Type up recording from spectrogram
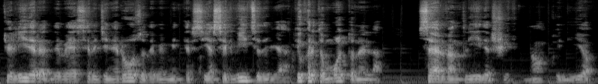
Cioè il leader deve essere generoso, deve mettersi a servizio degli altri. Io credo molto nella servant leadership, no? Quindi io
